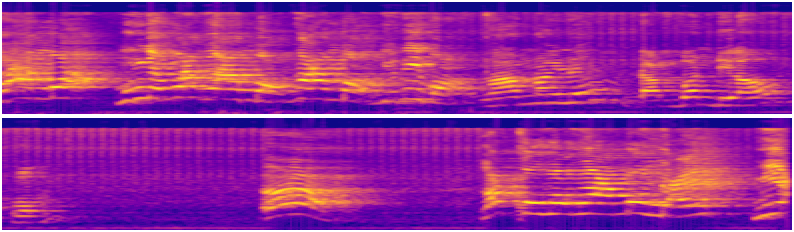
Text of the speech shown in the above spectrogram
งามบ่มึงยังว่างามบอกงามบอกอยู่นี่บอกงามน้อยนึงดำบนเดียวผมเออแล้วกูว่างามมองไหนเมีย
